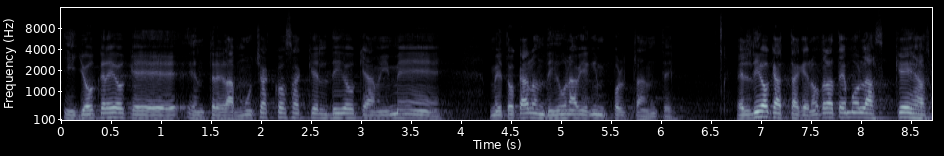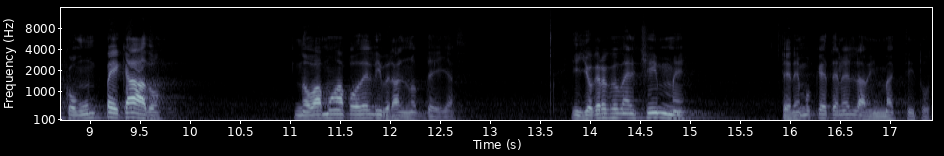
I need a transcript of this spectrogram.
y yo creo que entre las muchas cosas que él dijo que a mí me, me tocaron, dijo una bien importante. Él dijo que hasta que no tratemos las quejas como un pecado, no vamos a poder librarnos de ellas. Y yo creo que con el chisme tenemos que tener la misma actitud.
